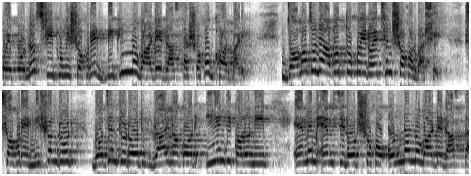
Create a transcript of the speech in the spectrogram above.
হয়ে পড়ল শ্রীভূমি শহরের বিভিন্ন ওয়ার্ডের রাস্তা সহ ঘরবাড়ি জমাজলে আবদ্ধ হয়ে রয়েছেন শহরবাসী। শহরের mission road, Brajendra road, Rainagar END colony MMMC road সহ অন্যান্য ওয়ার্ডের রাস্তা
